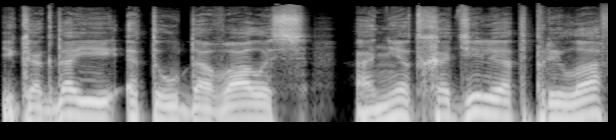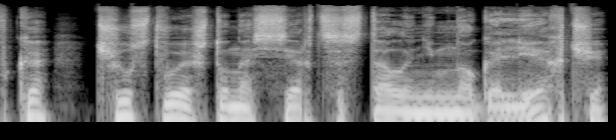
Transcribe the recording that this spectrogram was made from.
И когда ей это удавалось, они отходили от прилавка, чувствуя, что на сердце стало немного легче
